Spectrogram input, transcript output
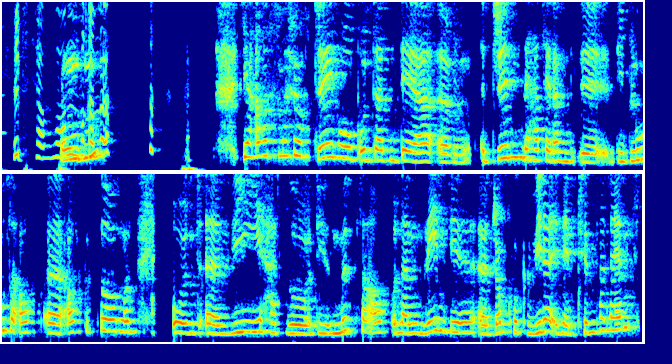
mit der Sonnenbrille. Mhm. Ja, aber zum Beispiel auch J-Hope und dann der ähm, Jin, der hat ja dann äh, die Bluse auch äh, ausgezogen und, und äh, wie hat so diese Mütze auf und dann sehen wir äh, Jungkook wieder in den Timberlands.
